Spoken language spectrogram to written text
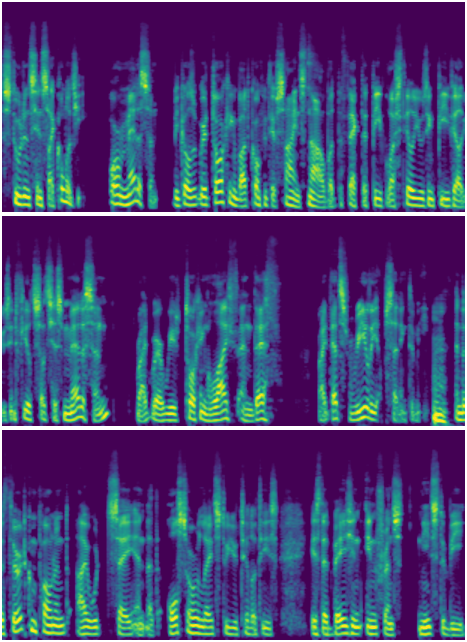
students in psychology or medicine because we're talking about cognitive science now, but the fact that people are still using p values in fields such as medicine, right, where we're talking life and death, right, that's really upsetting to me. Mm. And the third component I would say, and that also relates to utilities, is that Bayesian inference needs to be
